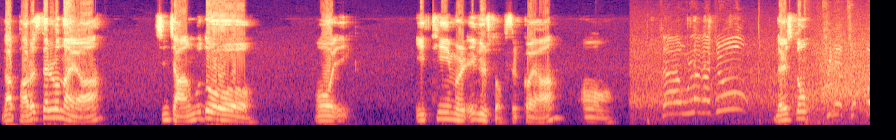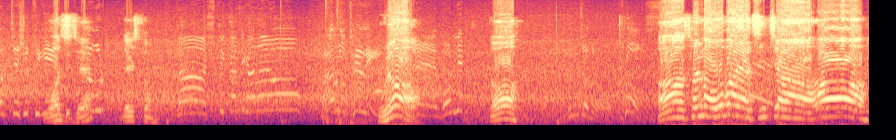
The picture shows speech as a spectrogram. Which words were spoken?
나 바르셀로나야 진짜 아무도 어, 이, 이 팀을 이길 수 없을 거야. 어, 자, 올라가죠. 넬송, 팀의 첫 번째 슈팅이 쟤? 득점으로 넬송. 자, 슈팅까지 가나요? 바로텔리. 뭐야? 네, 머리에. 어. 아, 설마 오바야, 진짜. 아.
